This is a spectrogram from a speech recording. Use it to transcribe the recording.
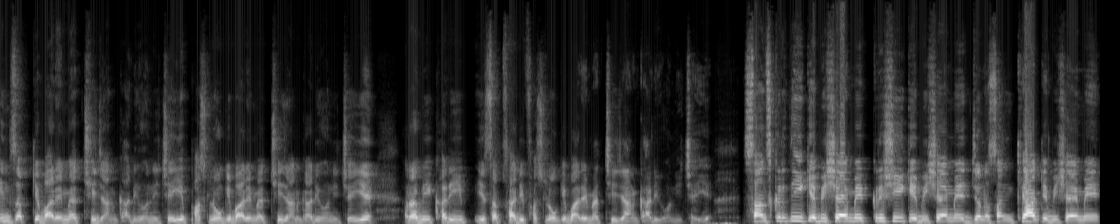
इन सब के बारे में अच्छी जानकारी होनी चाहिए। फ़सलों के बारे में अच्छी जानकारी होनी चाहिए। रबी, खरीफ, ये सब सारी फ़सलों के बारे में अच्छी जानकारी होनी चाहिए। संस्कृति के विषय में, कृषि के विषय में, जनसंख्या के विषय में,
